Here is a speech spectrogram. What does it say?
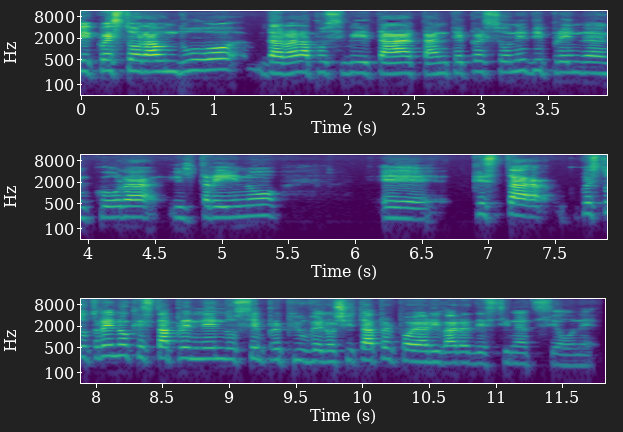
che questo round 2 darà la possibilità a tante persone di prendere ancora il treno, eh, che sta, questo treno che sta prendendo sempre più velocità per poi arrivare a destinazione.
